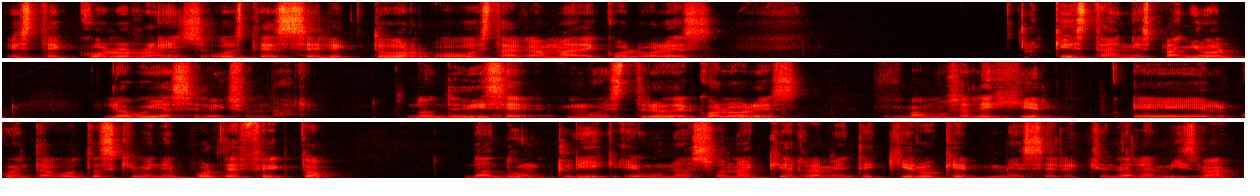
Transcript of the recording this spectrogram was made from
este color range o este selector o esta gama de colores que está en español. Lo voy a seleccionar. Donde dice muestreo de colores, vamos a elegir el cuentagotas que viene por defecto dando un clic en una zona que realmente quiero que me seleccione la misma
